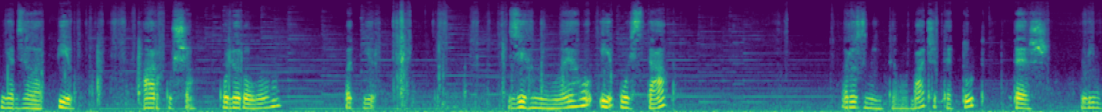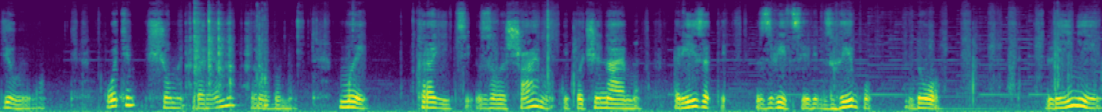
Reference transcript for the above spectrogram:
я взяла пів аркуша кольорового папір, зігнула його і ось так розмітила. Бачите, тут теж відділила. Потім, що ми беремо, робимо? Ми країці залишаємо і починаємо різати звідси від згибу до лінії,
